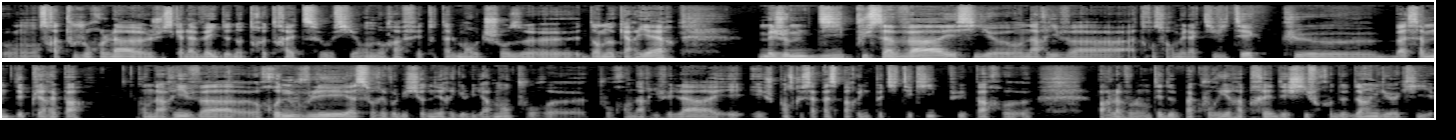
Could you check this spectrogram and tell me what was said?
on sera toujours là euh, jusqu'à la veille de notre retraite ou si on aura fait totalement autre chose dans nos carrières. Mais je me dis, plus ça va et si on arrive à, transformer l'activité, que bah, ça ne me déplairait pas qu'on arrive à renouveler, à se révolutionner régulièrement pour, pour en arriver là. Et, je pense que ça passe par une petite équipe et par, par la volonté de ne pas courir après des chiffres de dingue qui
